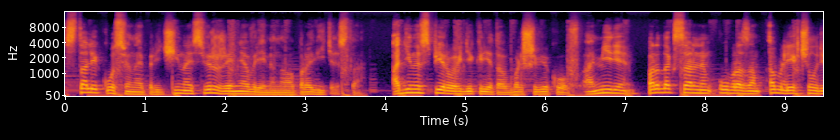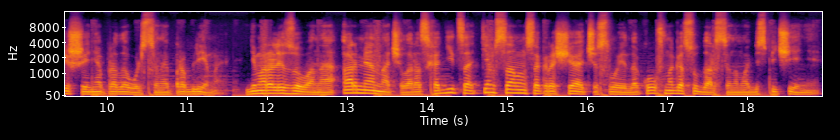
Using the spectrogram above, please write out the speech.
стали косвенной причиной свержения Временного правительства. Один из первых декретов большевиков о мире парадоксальным образом облегчил решение продовольственной проблемы – Деморализованная армия начала расходиться, тем самым сокращая число едоков на государственном обеспечении.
